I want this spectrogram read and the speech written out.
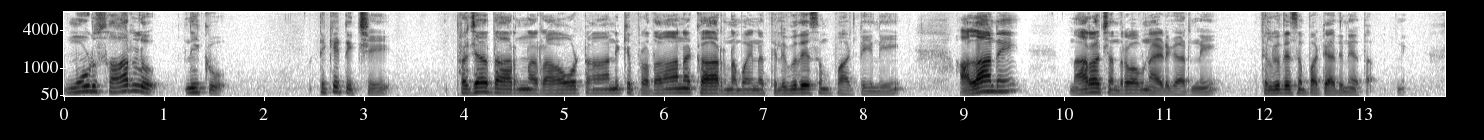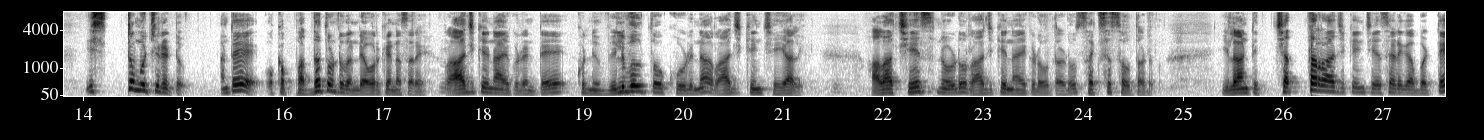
మూడు సార్లు నీకు టికెట్ ఇచ్చి ప్రజాదరణ రావటానికి ప్రధాన కారణమైన తెలుగుదేశం పార్టీని అలానే నారా చంద్రబాబు నాయుడు గారిని తెలుగుదేశం పార్టీ అధినేతని. ఇష్టం వచ్చినట్టు అంటే ఒక పద్ధతి ఉంటుందండి ఎవరికైనా సరే. రాజకీయ నాయకుడు అంటే కొన్ని విలువలతో కూడిన రాజకీయం చేయాలి. అలా చేసినోడు రాజకీయ నాయకుడు అవుతాడు సక్సెస్ అవుతాడు. ఇలాంటి చెత్త రాజకీయం చేశాడు కాబట్టే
